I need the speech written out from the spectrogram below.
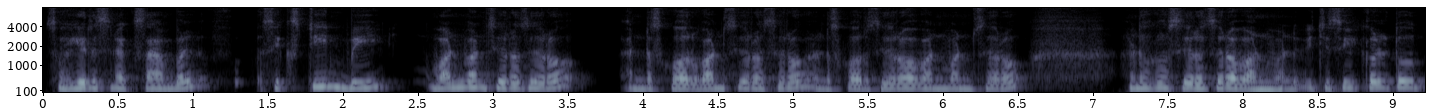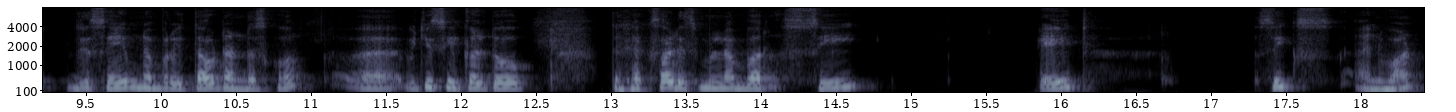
So here is an example. 16b 1100 underscore 100 underscore 0110 underscore 0011 which is equal to the same number without underscore uh, which is equal to the hexadecimal number C 8 6 and 1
